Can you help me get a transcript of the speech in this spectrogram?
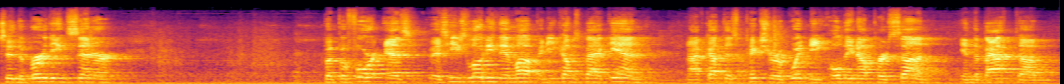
to the birthing center. But before, as, as he's loading them up and he comes back in, and I've got this picture of Whitney holding up her son in the bathtub.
